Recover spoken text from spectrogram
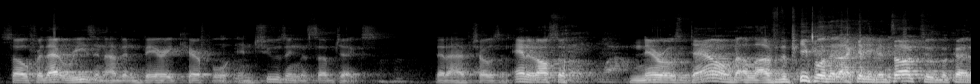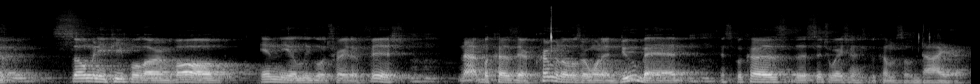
So for that reason, I've been very careful in choosing the subjects that I have chosen, and it also wow. narrows down a lot of the people that I can even talk to because so many people are involved in the illegal trade of fish, not because they're criminals or want to do bad. It's because the situation has become so dire,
